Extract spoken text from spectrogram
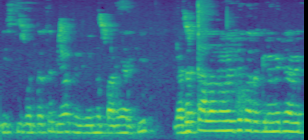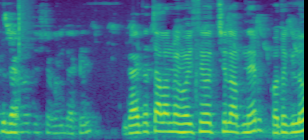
বৃষ্টি করতেছে বিহার বিভিন্ন পানি আর কি। গাড়িটা চালানো হয়েছে কত কিলোমিটার আমি একটু দেখানোর চেষ্টা করি, দেখেন। গাড়িটা চালানো হয়েছে হচ্ছিল আপনার কত কিলো?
